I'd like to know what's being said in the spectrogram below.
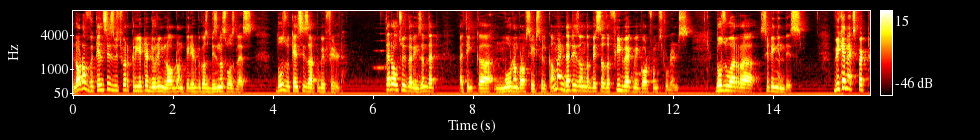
lot of vacancies which were created during lockdown period because business was less. Those vacancies are to be filled. That also is the reason that i think uh, more number of seats will come. And that is on the basis of the feedback we got from students. Those who are uh, sitting in this. We can expect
